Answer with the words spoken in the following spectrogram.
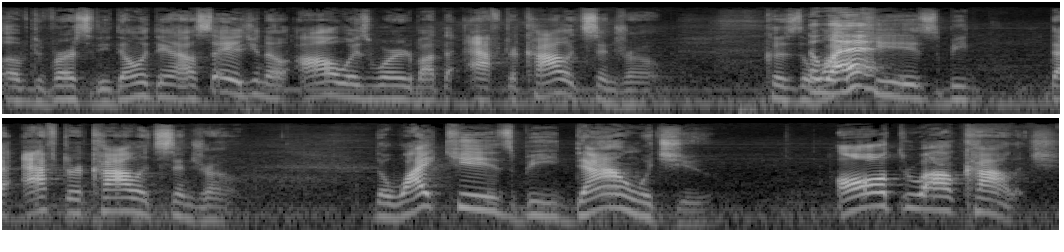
of diversity. The only thing I'll say is, you know, I always worried about the after college syndrome because the, The white what? kids be the after college syndrome. The white kids be down with you all throughout college.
